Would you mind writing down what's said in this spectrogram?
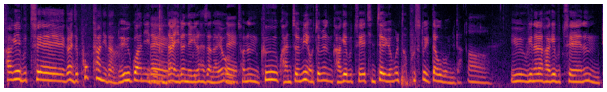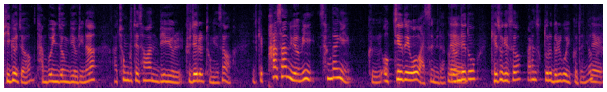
가계 부채가 이제 폭탄이다, 뇌관이 네. 된다 이런 얘기를 하잖아요. 네. 저는 그 관점이 어쩌면 가계 부채의 진짜 위험을 덮을 수도 있다고 봅니다. 아. 이 우리나라 가계 부채는 비교적 담보 인정 비율이나 총부채 상환 비율 규제를 통해서 이렇게 파산 위험이 상당히 그 억제되어 왔습니다. 네. 그런데도 네. 계속해서 빠른 속도로 늘고 있거든요. 네.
